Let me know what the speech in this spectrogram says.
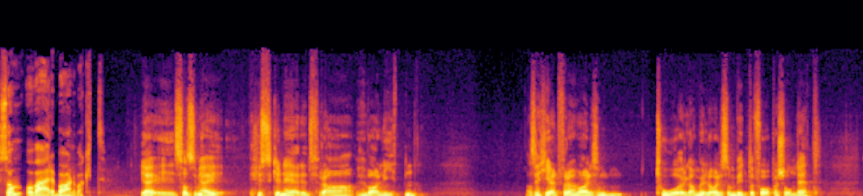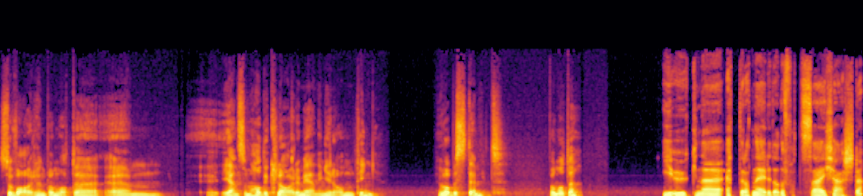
som å være barnevakt. Jeg, sånn som jeg husker Nerid fra hun var liten Altså helt fra hun var liksom to år gammel og liksom begynte å få personlighet, så var hun på en måte um, en som hadde klare meninger om ting. Hun var bestemt, på en måte. I ukene etter at Nerid hadde fått seg kjæreste,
